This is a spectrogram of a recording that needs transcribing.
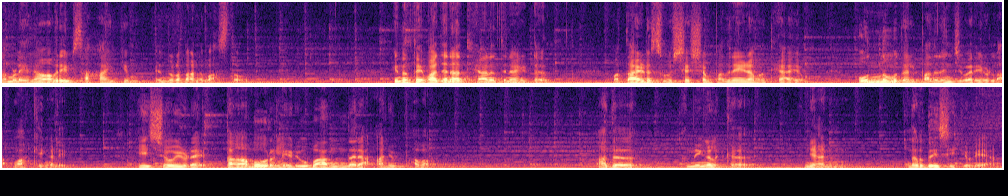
നമ്മളെ എല്ലാവരെയും സഹായിക്കും എന്നുള്ളതാണ് വാസ്തവം. ഇന്നത്തെ വചനാധ്യാനത്തിനായിട്ട് മത്തായുടെ സുവിശേഷം പതിനേഴാം അധ്യായം ഒന്ന് മുതൽ പതിനഞ്ച് വരെയുള്ള വാക്യങ്ങളിൽ ഈശോയുടെ താബോറിലെ രൂപാന്തര അനുഭവം. അത് നിങ്ങൾക്ക് ഞാൻ നിർദ്ദേശിക്കുകയാണ്.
